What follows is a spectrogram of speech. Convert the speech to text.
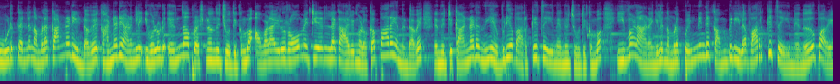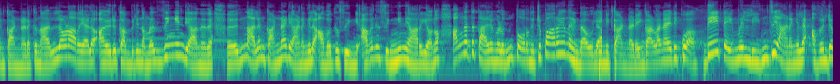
കൂടെ തന്നെ നമ്മളെ കണ്ണടി ഉണ്ടാവേ കണ്ണടി ആണെങ്കിൽ ഇവളോട് എന്നാ പ്രശ്നം എന്ന് ചോദിക്കുമ്പോൾ അവൾ ആ ഒരു റോ മെറ്റീരിയലിന്റെ കാര്യങ്ങളൊക്കെ പറയുന്നുണ്ടാവേ എന്നിട്ട് കണ്ണട നീ എവിടെയാണ് വർക്ക് ചെയ്യുന്നതെന്ന് ചോദിക്കുമ്പോൾ ഇവളാണെങ്കിൽ നമ്മളെ പെണ്ണിന്റെ കമ്പനിയിലാണ് വർക്ക് ചെയ്യുന്നതെന്ന് പറയും. കണ്ണടക്ക് നല്ലോണം അറിയാലോ ആ ഒരു കമ്പനി നമ്മളെ സിങ്ങിന്റെ ആണെന്ന് എന്നാലും കണ്ണടയാണെങ്കിൽ അവക്ക് സിംഗ് അവന് സിങ്ങിനെ അറിയാമെന്നോ അങ്ങനത്തെ കാര്യങ്ങളൊന്നും തുറന്നിട്ട് പറയുന്നുണ്ടാവില്ല ഇനി കണ്ണടയും കള്ളനായിരിക്കുക ഇതേ ടൈമിൽ ലിഞ്ചി ആണെങ്കിൽ അവന്റെ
